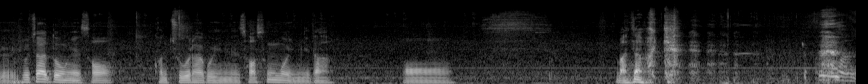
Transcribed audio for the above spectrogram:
그 효자동에서 건축을 하고 있는 서승모입니다. 어, 만나볼게. 그래서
